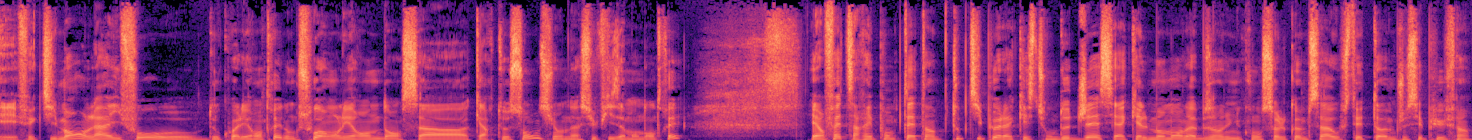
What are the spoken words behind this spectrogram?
et effectivement, là, il faut de quoi les rentrer. Donc soit on les rentre dans sa carte son si on a suffisamment d'entrées. Et en fait, ça répond peut-être un tout petit peu à la question de Jess. C'est à quel moment on a besoin d'une console comme ça ou c'était Tom, je sais plus. Enfin,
